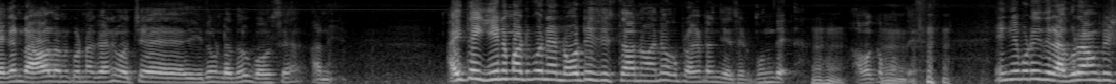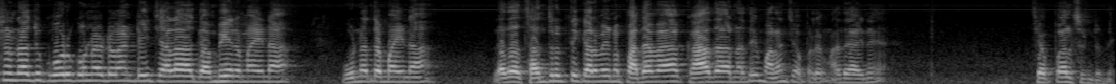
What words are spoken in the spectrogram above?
జగన్ రావాలనుకున్నా కానీ వచ్చే ఇది ఉండదు బహుశా అని. అయితే ఈయన మటుకు నేను నోటీస్ ఇస్తాను అని ఒక ప్రకటన చేశాడు ముందే ఉహుం. అవ్వకముందే ఇంక ఇప్పుడు ఇది రఘురామకృష్ణరాజు కోరుకున్నటువంటి చాలా గంభీరమైన ఉన్నతమైన లేదా సంతృప్తికరమైన పదవా కాదా అన్నది మనం చెప్పలేం. అది ఆయనే చెప్పాల్సి ఉంటుంది.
